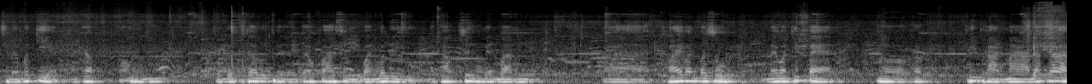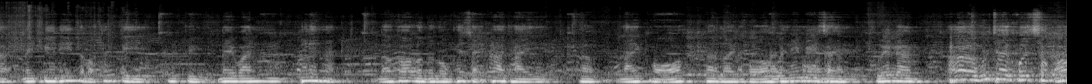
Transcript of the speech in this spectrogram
เฉลิมพระเกียรตินะครับของสมเด็จเจ้าลูกเธอเจ้าฟ้าสิริวัณวลีนะครับ ซึ่งเป็นวันคล้ายวันประสูติในวันที่8อ๋อครับ ที่ผ่านมาแล้วก็ในปีนี้ตลอดทั้งปีทุกปี ในวันพฤหัสเราก็รณรงค์ให้ใส่ผ้าไทยครับลายขอถ้าลายขอวันนี้มีใส่สวยงามอ้าวผู้ชายคนสองอ๋อ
